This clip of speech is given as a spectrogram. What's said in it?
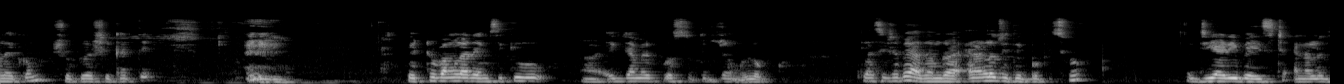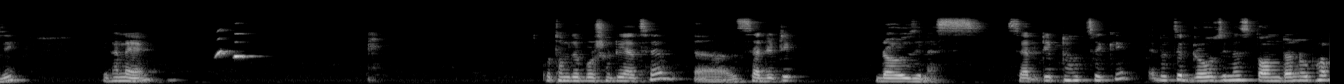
আলাইকুম, সুপ্রিয় শিক্ষার্থী। পেট্রো বাংলার এমসিকিউ এক্সামের প্রস্তুতির জন্যমূলক ক্লাস হিসেবে আজ আমরা অ্যানালজি দেখব কিছু জিআরই বেসড অ্যানালজি এখানে প্রথম যে প্রশ্নটি আছে স্যাডিটিভ ড্রোজিনাস স্যাডিটিভটা হচ্ছে কি? এটা হচ্ছে ড্রোজিনাস তন্দ্রানুভব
